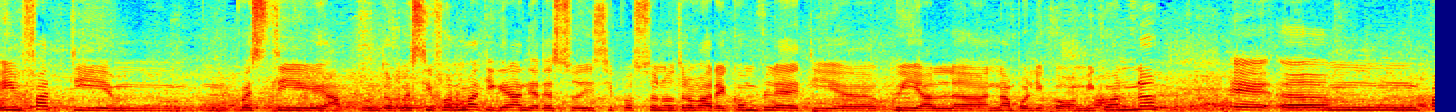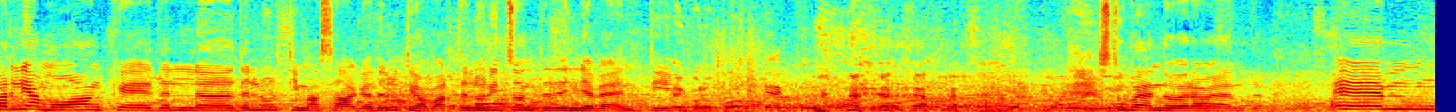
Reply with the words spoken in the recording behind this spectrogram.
Infatti mm, questi, appunto, questi, formati grandi adesso si possono trovare completi eh, qui al Napoli Comic Con e um, parliamo anche del, dell'ultima saga, dell'ultima parte, l'orizzonte degli eventi. Eccolo qua. Eccolo qua. Stupendo veramente. Ehm,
